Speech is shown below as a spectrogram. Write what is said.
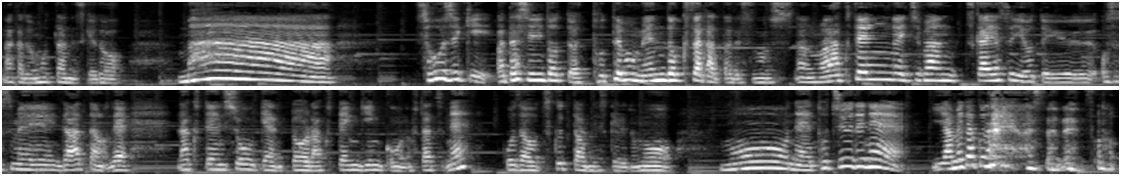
中で思ったんですけど、まあ、正直、私にとってはとてもめんどくさかったです。あの楽天が一番使いやすいよというおすすめがあったので、楽天証券と楽天銀行の2つね、口座を作ったんですけれども、もうね、途中でね、やめたくなりましたね。その、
